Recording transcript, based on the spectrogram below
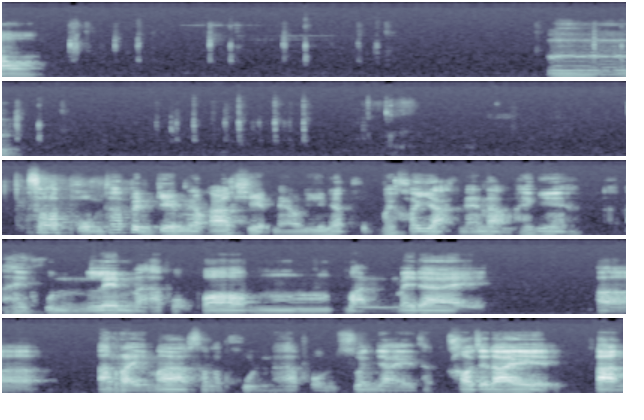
ว อืมสำหรับผมถ้าเป็นเกมแนวอาร์เคดแนวนี้เนี่ย ผมไม่ค่อยอยากแนะนำให้ให้คุณเล่นนะครับผมเพราะมันไม่ได้อะไรมากสำหรับคุณนะครับผมส่วนใหญ่เขาจะได้ตัง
